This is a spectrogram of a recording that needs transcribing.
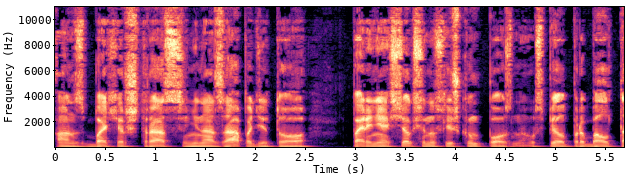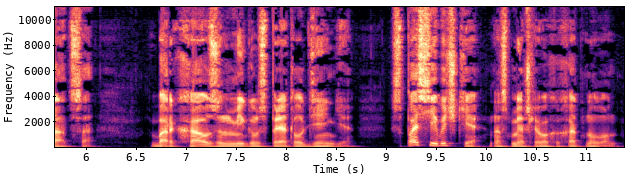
Ансбахерштрассе не на западе, то...» Парень осекся, но слишком поздно, успел проболтаться. Баркхаузен мигом спрятал деньги. «Спасибочки!» — насмешливо хохотнул он.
